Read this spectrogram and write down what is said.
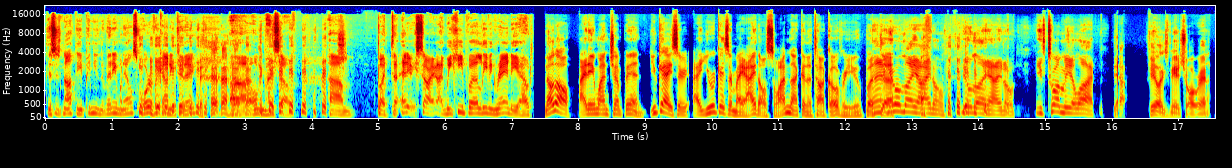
This is not the opinion of anyone else or of Accounting Today, uh, only myself. Um, but uh, anyway, sorry, we keep uh, leaving Randy out. No, no, I didn't want to jump in. You guys are uh, you guys are my idol, so I'm not going to talk over you. But you're my idol. You're my idol. You've taught me a lot. Yeah. Feelings mutual, Red.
